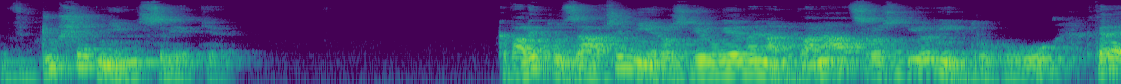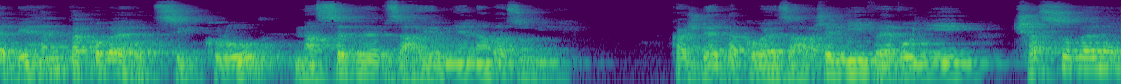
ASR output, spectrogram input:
v duševním světě. Kvalitu záření rozdělujeme na 12 rozdílných druhů, které během takového cyklu na sebe vzájemně navazují. Každé takové záření vévodí časovému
